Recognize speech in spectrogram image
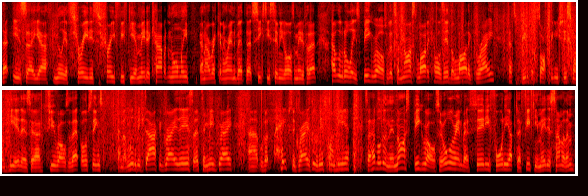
That is a uh, nearly a three to 350 a metre carpet normally, and I reckon around about that 60, 70 dollars a metre for that. Have a look at all these big rolls. We've got some nice lighter colours there, the lighter grey. That's a beautiful soft finish, this one here. There's a few rolls of that by looks things, and a little bit darker grey there, so that's a mid grey. Uh, we've got heaps of greys. Look at this one here. So have a look at them. They're nice big rolls. They're all around about 30, 40, up to 50 metres, some of them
